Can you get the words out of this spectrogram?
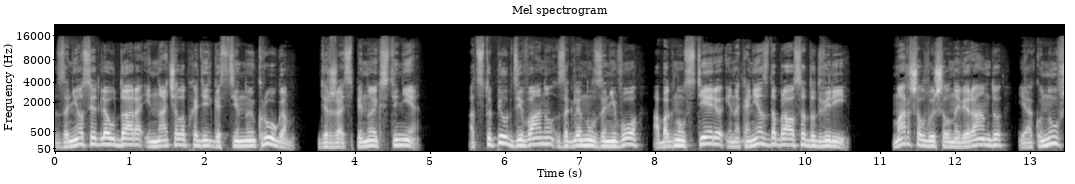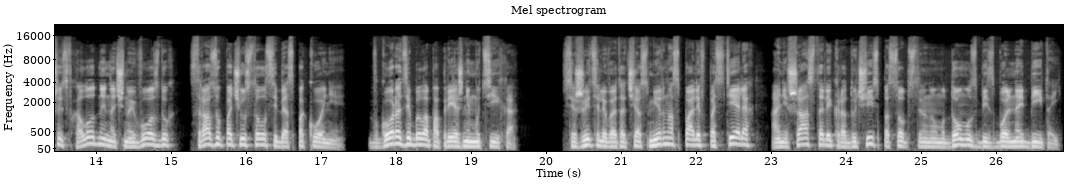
занес ее для удара и начал обходить гостиную кругом, держась спиной к стене. Отступил к дивану, заглянул за него, обогнул стерео и, наконец, добрался до двери. Маршал вышел на веранду и, окунувшись в холодный ночной воздух, сразу почувствовал себя спокойнее. В городе было по-прежнему тихо. Все жители в этот час мирно спали в постелях, а не шастали, крадучись по собственному дому с бейсбольной битой.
